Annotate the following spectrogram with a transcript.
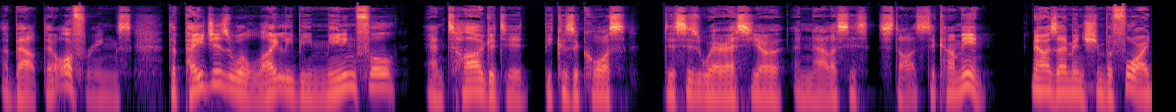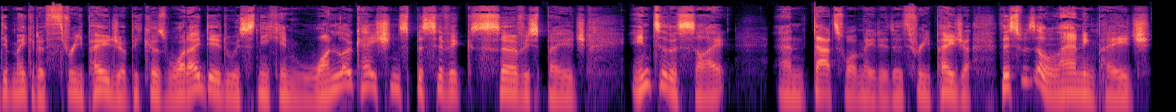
about their offerings. The pages will likely be meaningful and targeted because, of course, this is where SEO analysis starts to come in. Now, as I mentioned before, I did make it a three pager because what I did was sneak in one location specific service page into the site, and that's what made it a three pager. This was a landing page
